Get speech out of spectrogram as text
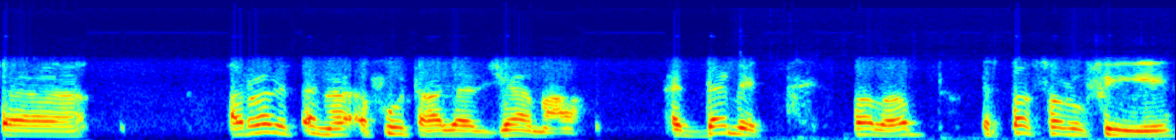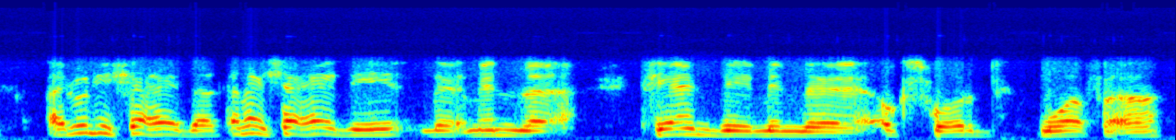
فقررت أنا أفوت على الجامعة. قدمت طلب اتصلوا فيي قالوا لي شهادة. أنا شهادي من في عندي من اوكسفورد موافقة.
